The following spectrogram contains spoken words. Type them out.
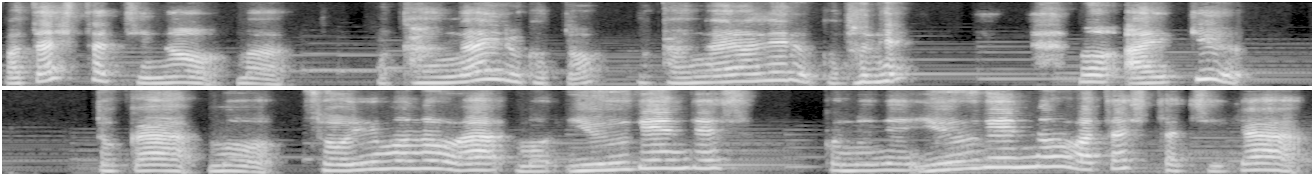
私たちの、まあ、考えること、考えられることね、もう IQ、とか、もうそういうものはもう有限です。このね、有限の私たちが、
